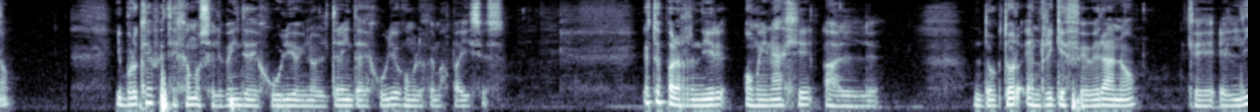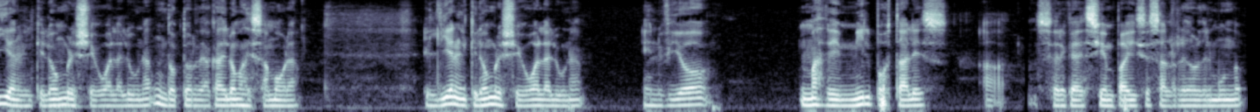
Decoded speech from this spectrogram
¿No? ¿Y por qué festejamos el 20 de julio y no el 30 de julio como los demás países? Esto es para rendir homenaje al doctor Enrique Febrano, que el día en el que el hombre llegó a la Luna, un doctor de acá de Lomas de Zamora, el día en el que el hombre llegó a la Luna, envió más de mil postales a cerca de 100 países alrededor del mundo.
